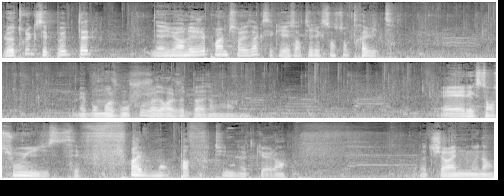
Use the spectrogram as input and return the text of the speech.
Le truc c'est peut-être... Il y a eu un léger problème sur Isaac, c'est qu'il est sorti l'extension très vite. Mais bon, moi je m'en fous, j'adore le jeu de base. Hein. Et l'extension, il s'est vraiment pas foutu de notre gueule. Hein. Notre cher Moon. Hein.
